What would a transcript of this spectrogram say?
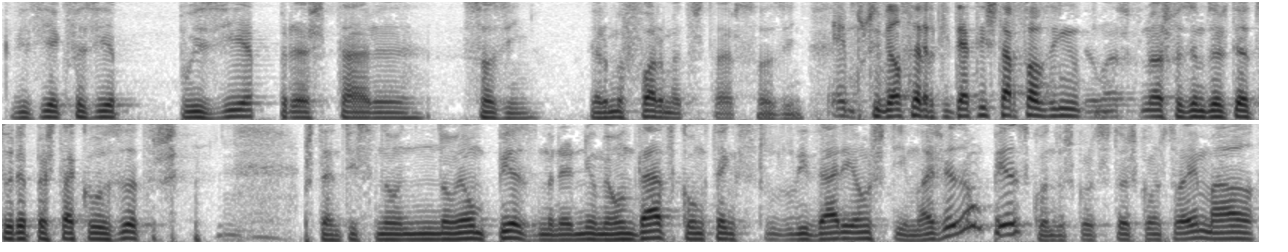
que dizia que fazia poesia para estar eh, sozinho. Era uma forma de estar sozinho. É impossível ser arquiteto e estar sozinho. Eu acho que nós fazemos arquitetura para estar com os outros. Portanto, isso não, não é um peso de maneira nenhuma, é um dado com que tem que se lidar e é um estímulo. Às vezes é um peso, quando os construtores constroem mal,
